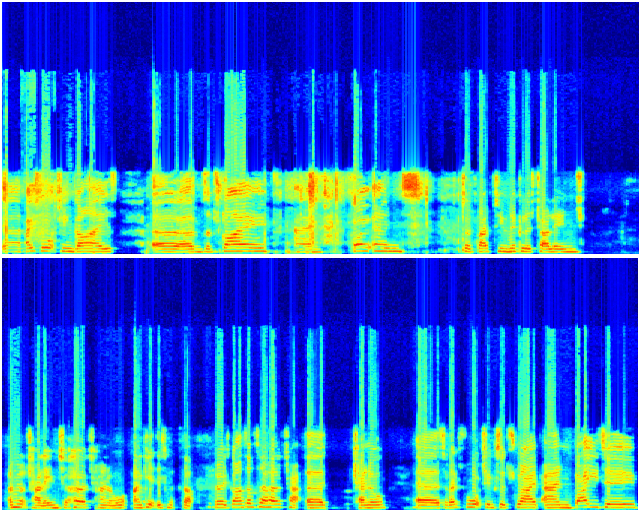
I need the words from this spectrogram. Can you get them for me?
Uh, thanks for watching, guys. Um, subscribe and go and subscribe to Nicola's challenge. I'm not challenge, her channel. I get this mixed up. No, it's gone sub to her cha- uh, channel. Uh, so thanks for watching, subscribe, and bye YouTube.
